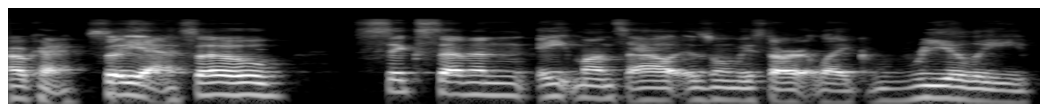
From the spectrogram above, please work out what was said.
Okay, so yeah, so six, seven, eight months out is when we start like really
